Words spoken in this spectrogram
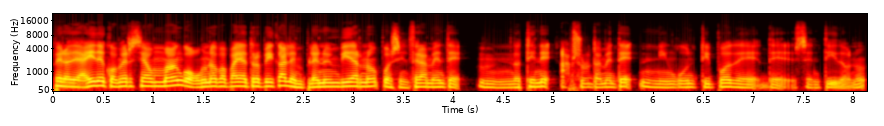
Pero de ahí de comerse a un mango o una papaya tropical en pleno invierno, pues sinceramente mm, no tiene absolutamente ningún tipo de, sentido, ¿no?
